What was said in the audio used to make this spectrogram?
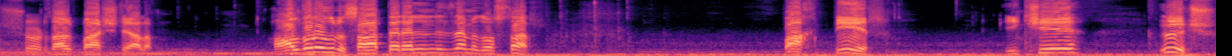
Şurada başlayalım. Aldınız mı? Saatler elinizde mi dostlar? Bak 1 2 3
